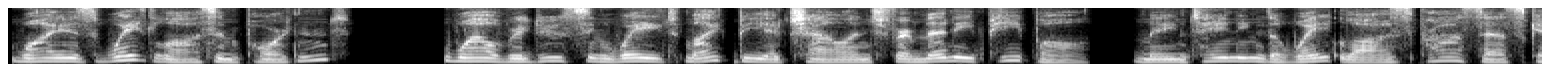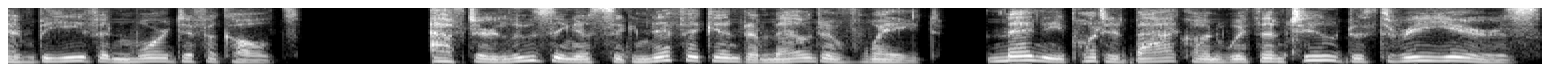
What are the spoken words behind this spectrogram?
Why is weight loss important? While reducing weight might be a challenge for many people, maintaining the weight loss process can be even more difficult. After losing a significant amount of weight, many put it back on within two to three years.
